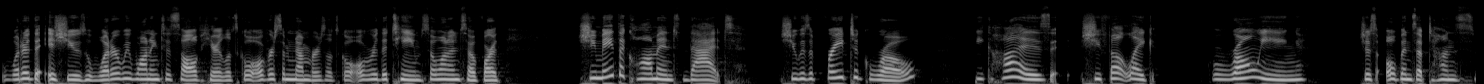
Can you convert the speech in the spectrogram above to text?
what are the issues what are we wanting to solve here let's go over some numbers let's go over the team so on and so forth she made the comment that she was afraid to grow because she felt like growing just opens up tons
